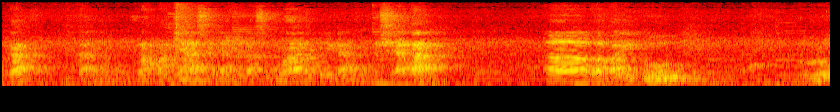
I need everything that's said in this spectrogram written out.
berkat dan rahmatnya sehingga kita semua diberikan kesehatan. Eh, Bapak Ibu, guru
